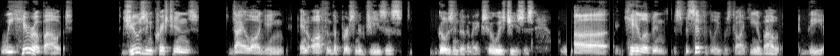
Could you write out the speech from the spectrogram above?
we hear about Jews and Christians dialoguing, and often the person of Jesus goes into the mix. Who is Jesus? Uh, Caleb, in, specifically, was talking about the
